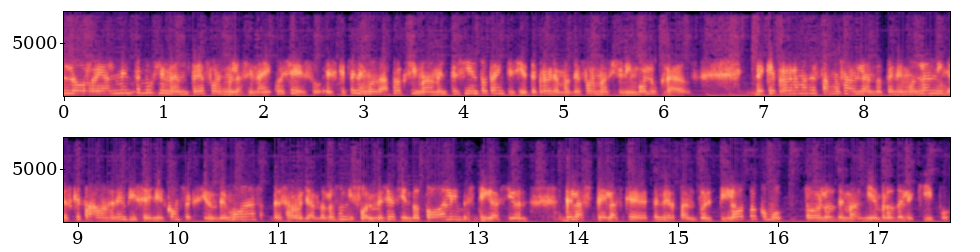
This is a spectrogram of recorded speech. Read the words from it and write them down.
lo realmente emocionante de Fórmula Eco es eso, es que tenemos aproximadamente 137 programas de formación involucrados. ¿De qué programas estamos hablando? Tenemos las niñas que trabajan en diseño y confección de modas, desarrollando los uniformes y haciendo toda la investigación de las telas que debe tener tanto el piloto como todos los demás miembros del equipo.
